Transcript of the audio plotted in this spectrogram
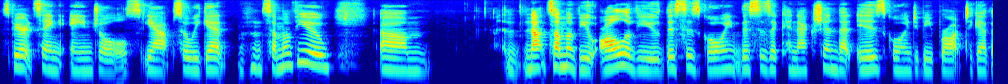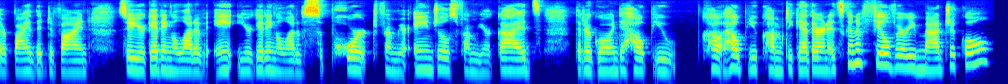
Spirit saying angels. Yeah. So we get some of you um, not some of you, all of you, this is going, this is a connection that is going to be brought together by the divine. So you're getting a lot of, you're getting a lot of support from your angels, from your guides that are going to help you, help you come together. And it's going to feel very magical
